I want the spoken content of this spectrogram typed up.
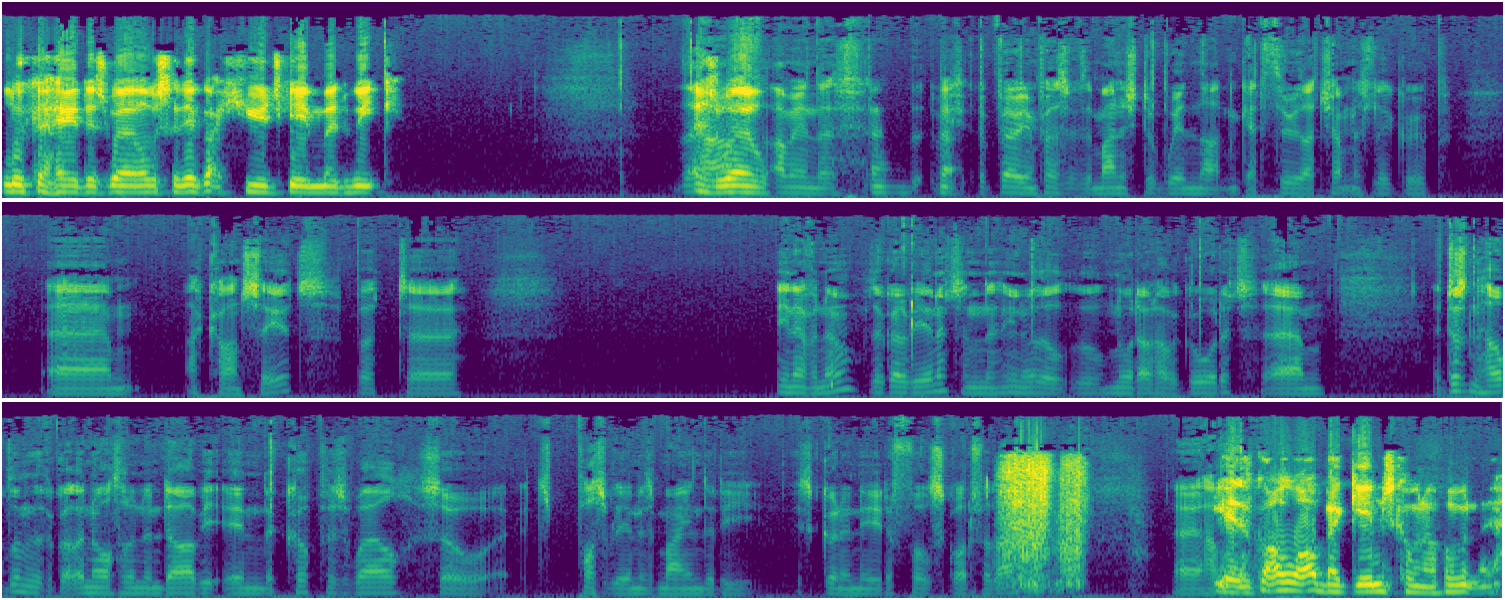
look ahead as well. Obviously, they've got a huge game midweek. They As have. well. I mean, the, Um, the- very impressive. They managed to win that and get through that Champions League group. Um, I can't see it, but uh, you never know. They've got to be in it, and you know they'll, they'll no doubt have a go at it. Um, it doesn't help them that they've got the North London derby in the cup as well, so it's possibly in his mind that he is going to need a full squad for that. Uh, Yeah, they've got a lot of big games coming up, haven't they?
